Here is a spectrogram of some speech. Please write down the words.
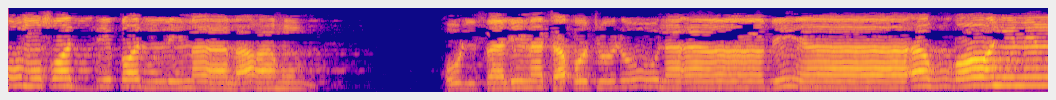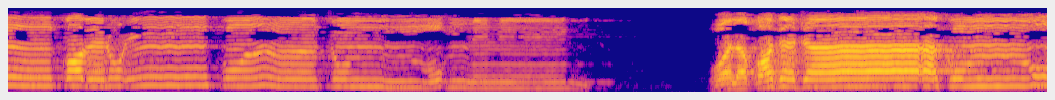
مصدقا لما معهم. قل فلم تقتلون أنبياء الله من قبل إن كنتم مؤمنين؟ ولقد جاءكم موسى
